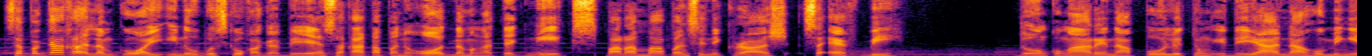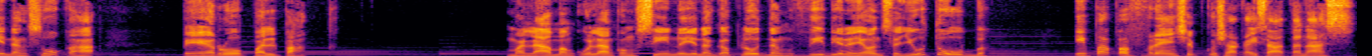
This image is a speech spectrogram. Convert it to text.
Sa pagkakaalam ko ay inubos ko kagabi sa kakapanood ng mga techniques para mapansin ni Crush sa FB. Doon ko nga rin napulot yung ideya na humingi ng suka pero palpak. Malaman ko lang kung sino yung nag-upload ng video na yon sa YouTube. Ipapa-friendship ko siya kay Satanas.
